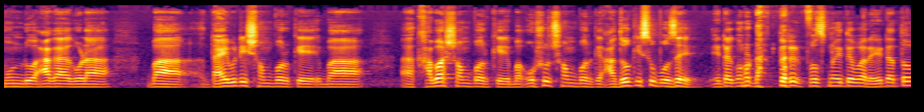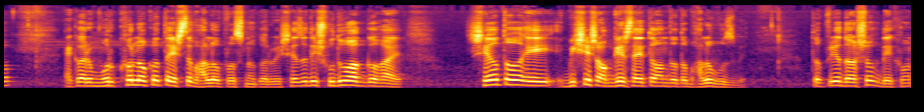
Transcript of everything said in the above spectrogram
মুন্ডু আগাগোড়া বা ডায়াবেটিস সম্পর্কে বা খাবার সম্পর্কে বা ওষুধ সম্পর্কে আদৌ কিছু বোঝে? এটা কোনো ডাক্তারের প্রশ্ন হইতে পারে। এটা তো একেবারে মূর্খ লোকও তো এসে ভালো প্রশ্ন করবে। সে যদি শুধু অজ্ঞ হয়, সেও তো এই বিশেষ অজ্ঞের চাইতে অন্তত ভালো বুঝবে। তো প্রিয় দর্শক, দেখুন,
